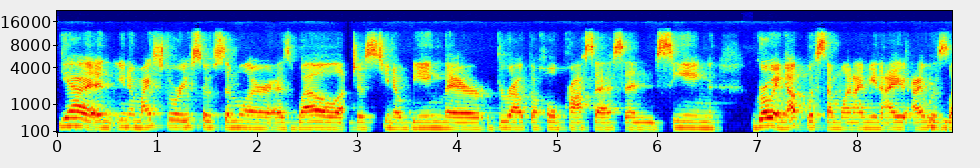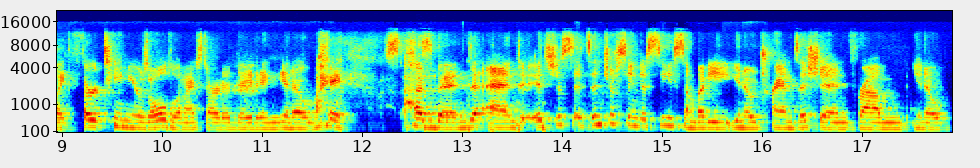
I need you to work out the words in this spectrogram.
Yeah, and you know, my story is so similar as well. Just, you know, being there throughout the whole process and seeing growing up with someone. I mean, I I was Mhm. like 13 years old when I started dating, you know, my husband and it's just it's interesting to see somebody, you know, transition from, you know,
